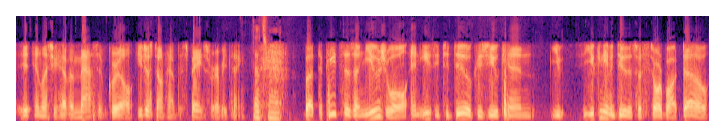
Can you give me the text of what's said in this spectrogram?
i- unless you have a massive grill, you just don't have the space for everything. that's right. But the pizza is unusual and easy to do because you can you you can even do this with store bought dough.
